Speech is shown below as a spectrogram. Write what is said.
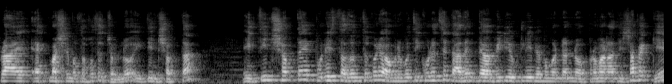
প্রায় এক মাসের মতো হতে চলল এই তিন সপ্তাহ। এই তিন সপ্তাহে পুলিশ তদন্ত করে অগ্রগতি করেছে। তাদের দেওয়া ভিডিও ক্লিপ এবং অন্যান্য প্রমাণাদি সাপেক্ষে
